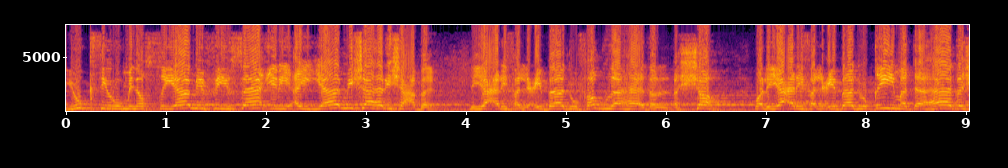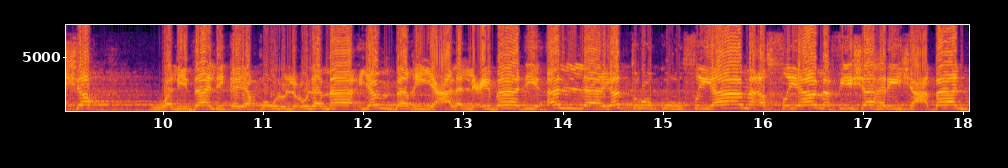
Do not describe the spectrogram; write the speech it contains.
يكثر من الصيام في سائر أيام شهر شعبان ليعرف العباد فضل هذا الشهر وليعرف العباد قيمة هذا الشهر. ولذلك يقول العلماء ينبغي على العباد ألا يتركوا صيام الصيام في شهر شعبان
